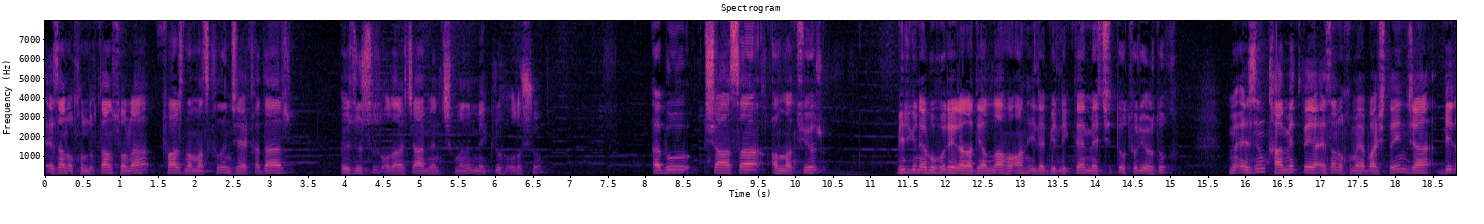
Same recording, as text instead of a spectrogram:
ezan okunduktan sonra farz namaz kılıncaya kadar özürsüz olarak camiden çıkmanın mekruh oluşu. Ebu Şahs'a anlatıyor. Bir gün Ebu Hureyre radıyallahu anh ile birlikte mescitte oturuyorduk. Müezzin kâmet veya ezan okumaya başlayınca bir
